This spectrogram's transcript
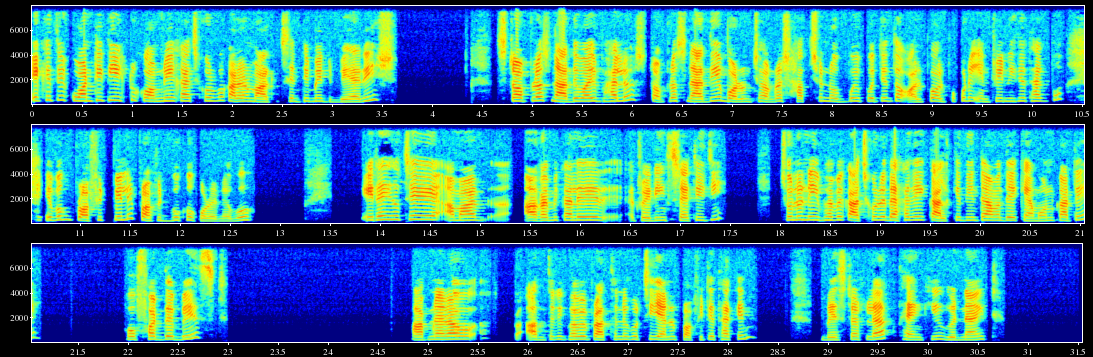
এক্ষেত্রে কোয়ান্টিটি একটু কম নিয়ে কাজ করব, কারণ market sentiment bearish stop loss না দেওয়াই ভালো স্টপ লস না দিয়ে বরঞ্চ আমরা সাতশো নব্বই পর্যন্ত অল্প অল্প করে এন্ট্রি নিতে থাকব এবং প্রফিট পেলে প্রফিট বুকও করে নেব। এটাই হচ্ছে আমার আগামীকালের ট্রেডিং স্ট্র্যাটেজি চলুন এইভাবে কাজ করে দেখা যায় কালকে দিনটা আমাদের কেমন কাটে। হোপ ফর দ্য বেস্ট আপনারাও আন্তরিকভাবে প্রার্থনা করছি যেন প্রফিটে থাকেন। Best of luck. Thank you. Good night.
